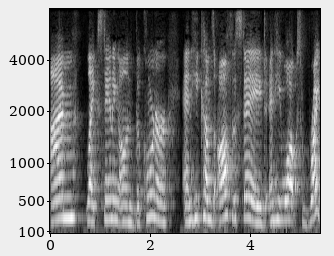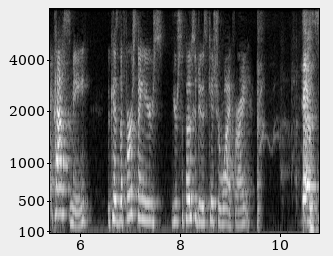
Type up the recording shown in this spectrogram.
i'm like standing on the corner and he comes off the stage and he walks right past me because the first thing you're you're supposed to do is kiss your wife right Yes,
